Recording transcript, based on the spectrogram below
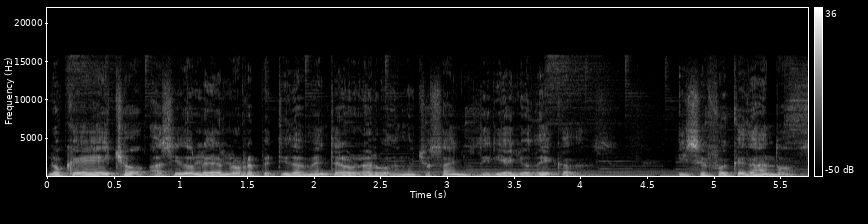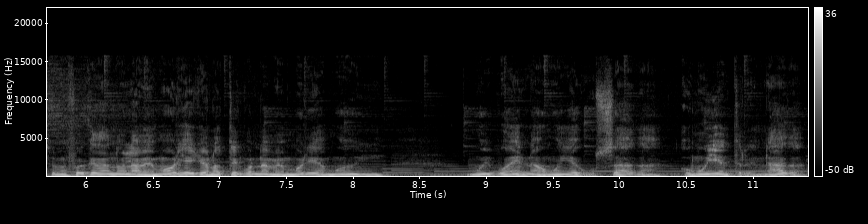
Lo que he hecho ha sido leerlo repetidamente a lo largo de muchos años, diría yo décadas. Y se fue quedando, se me fue quedando en la memoria. Yo no tengo una memoria muy, muy buena o muy aguzada o muy entrenada.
